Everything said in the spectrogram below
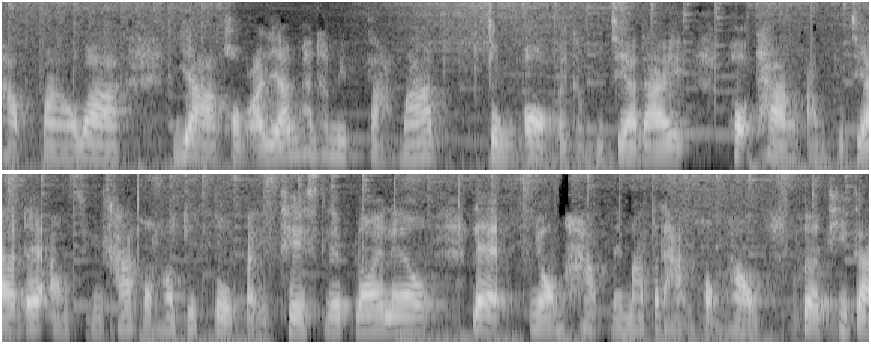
หับมาว่ายาของอาริอันพันธมิตรสามารถส่งออกไปกัมพูชาได้ เพราะทางกัมพูชาได้เอาสินค้าของเขาทุกตัวไปเทสเรียบร้อยแล้ว และยอมหับในมาตรฐานของเขาเพื่อที่จะ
